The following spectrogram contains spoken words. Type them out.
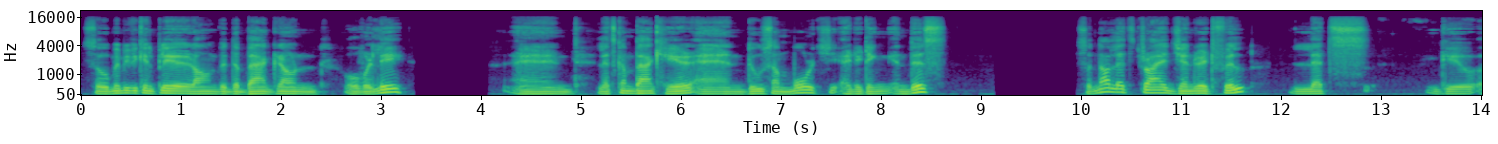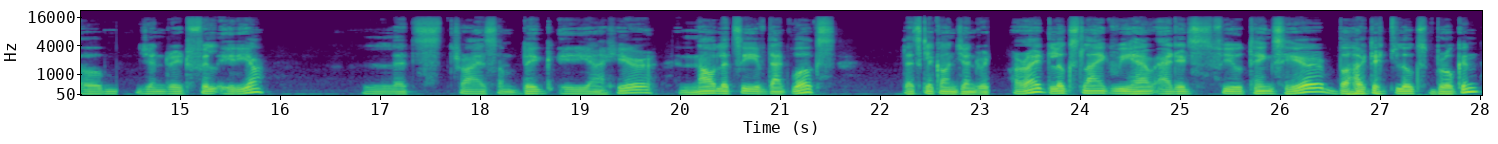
So maybe we can play around with the background overlay and let's come back here and do some more editing in this. So now let's try generate fill let's give a generate fill area. Let's try some big area here. Now let's see if that works. Let's click on generate. All right looks like we have added few things here but it looks broken.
